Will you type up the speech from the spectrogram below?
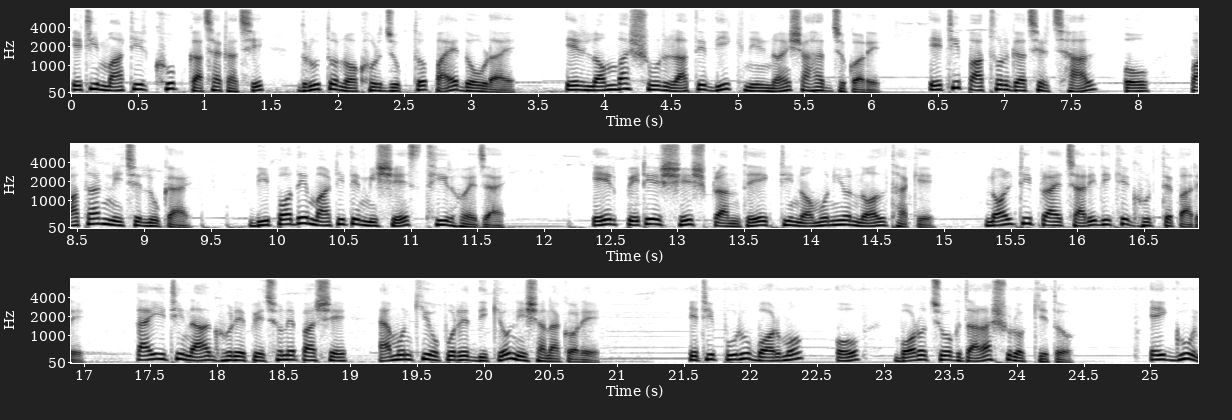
এটি মাটির খুব কাছাকাছি দ্রুত নখরযুক্ত পায়ে দৌড়ায়। এর লম্বা সুর রাতে দিক নির্ণয় সাহায্য করে। এটি পাথর গাছের ছাল ও পাতার নিচে লুকায়। বিপদে মাটিতে মিশে স্থির হয়ে যায়। এর পেটের শেষ প্রান্তে একটি নমনীয় নল থাকে। নলটি প্রায় চারিদিকে ঘুরতে পারে। তাই এটি না ঘুরে পেছনে পাশে, এমনকি ওপরের দিকেও নিশানা করে। এটি পুরু বর্ম ও বড় চোখ দ্বারা সুরক্ষিত। এই গুণ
